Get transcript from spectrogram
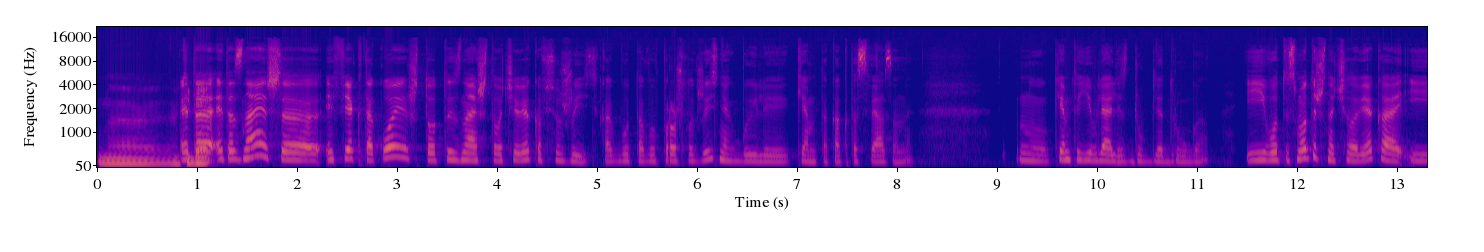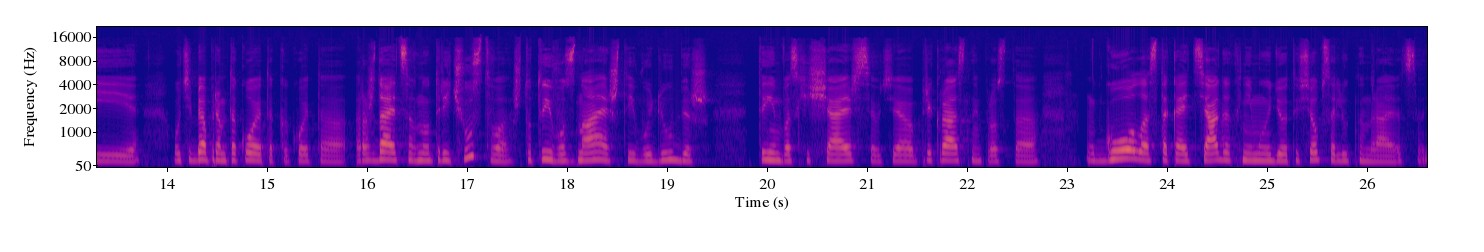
Uh, это, тебя... это, знаешь, э, эффект такой, что ты знаешь этого человека всю жизнь, как будто вы в прошлых жизнях были кем-то как-то связаны ну, кем-то являлись друг для друга. И вот ты смотришь на человека, и у тебя прям такое-то какое-то рождается внутри чувство, что ты его знаешь, ты его любишь, ты им восхищаешься, у тебя прекрасный просто голос, такая тяга к нему идет, и все абсолютно нравится.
